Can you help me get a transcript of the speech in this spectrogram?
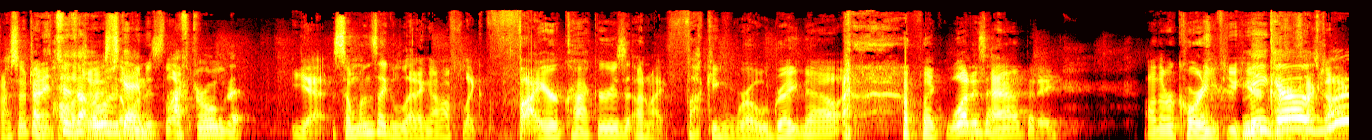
I also have to And it turns out there apologize. was a Someone game is like after all of it. Yeah, someone's like letting off like firecrackers on my fucking road right now. I'm like, what is happening? On the recording, if you hear Mean clack, clack, Girls, clack,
